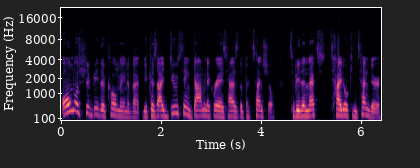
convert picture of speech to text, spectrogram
almost should be the co-main event because I do think Dominic Reyes has the potential to be the next title contender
